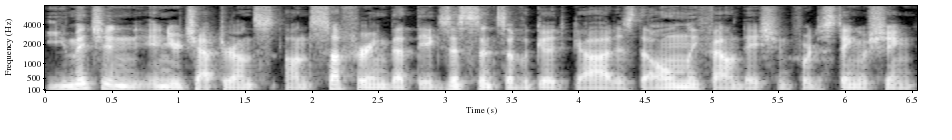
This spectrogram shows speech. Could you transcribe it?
you mentioned in your chapter on on suffering that the existence of a good god is the only foundation for distinguishing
